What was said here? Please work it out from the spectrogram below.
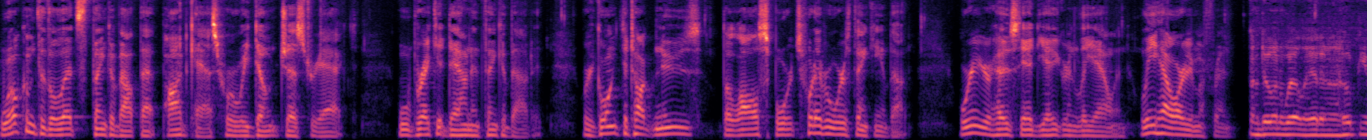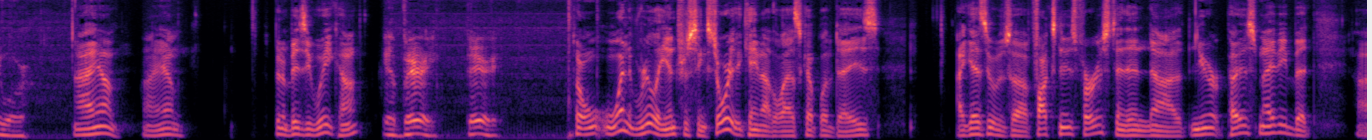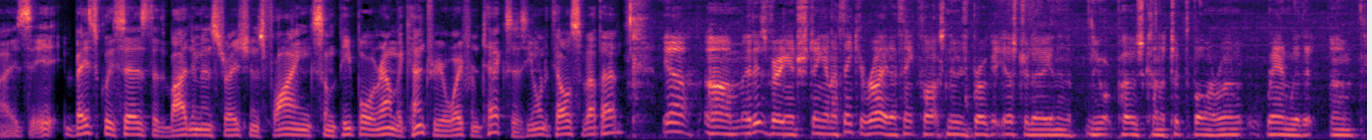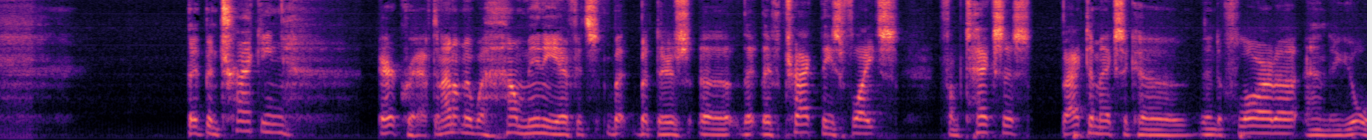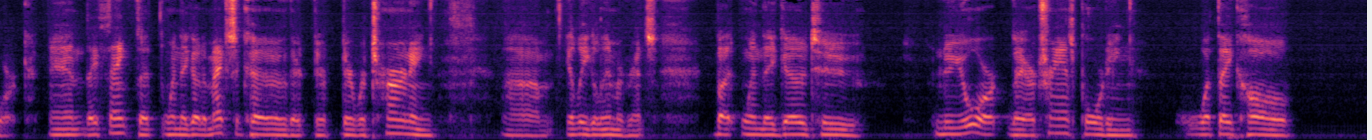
Welcome to the Let's Think About That podcast, where we don't just react. We'll break it down and think about it. We're going to talk news, the law, sports, whatever we're thinking about. We're your hosts, Ed Yeager and Lee Allen. Lee, how are you, my friend? I'm doing well, Ed, and I hope you are. I am. I am. It's been a busy week, huh? Yeah, very, very. So, one really interesting story that came out the last couple of days, I guess it was uh, Fox News first and then uh, New York Post, maybe, but uh, it basically says that the Biden administration is flying some people around the country away from Texas. You want to tell us about that? Yeah, um, it is very interesting, and I think you're right. I think Fox News broke it yesterday, and then the New York Post kind of took the ball and run, ran with it. Um, they've been tracking aircraft, and I don't know how many, if it's, but but there's uh, they've tracked these flights from Texas back to Mexico, then to Florida and New York. And they think that when they go to Mexico, they're, they're, they're returning um, illegal immigrants. But when they go to New York, they are transporting what they call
